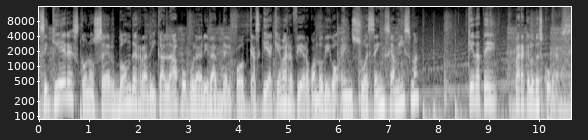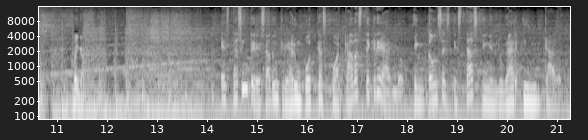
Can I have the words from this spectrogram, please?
Si quieres conocer dónde radica la popularidad del podcast y a qué me refiero cuando digo en su esencia misma, quédate para que lo descubras. Venga. ¿Estás interesado en crear un podcast o acabas de crearlo? Entonces estás en el lugar indicado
